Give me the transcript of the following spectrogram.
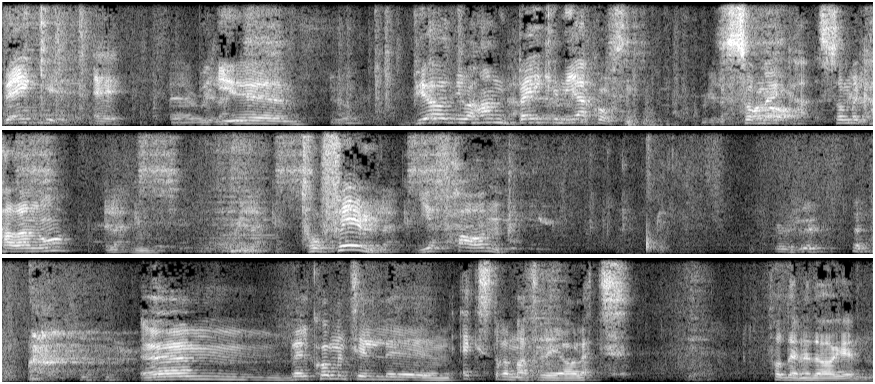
Bacon eh, eh, Bjørn Johan Bacon Jacobsen, som jeg, som jeg kaller nå. Torfinn! Gi faen! Um, velkommen til uh, ekstramaterialet for denne dagen.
